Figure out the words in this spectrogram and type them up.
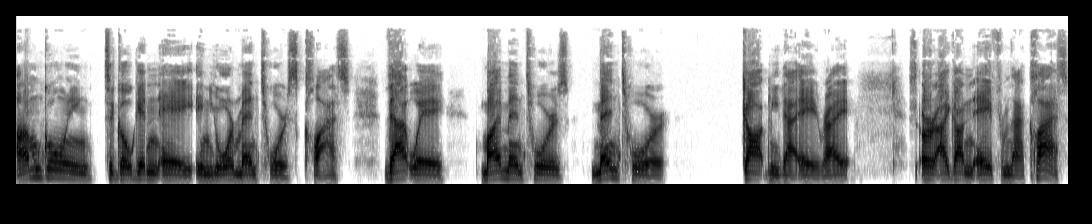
I'm going to go get an A in your mentor's class. That way, my mentor's mentor got me that A, right? Or I got an A from that class.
